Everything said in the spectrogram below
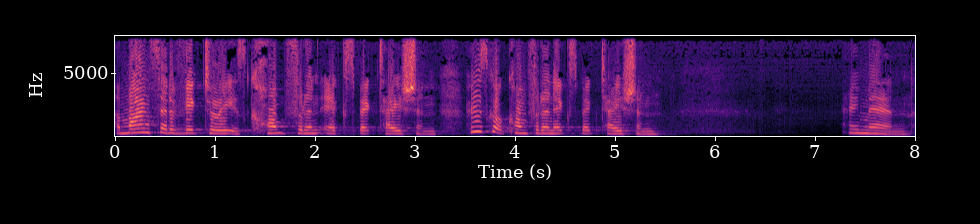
A mindset of victory is confident expectation. Who's got confident expectation? Amen.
